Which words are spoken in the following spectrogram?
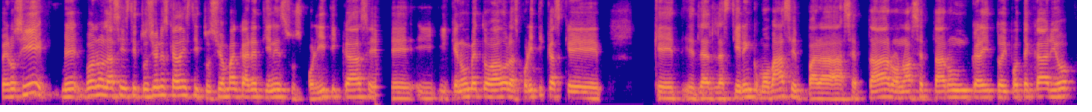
Pero sí, eh, bueno, las instituciones, cada institución bancaria tiene sus políticas eh, eh, y, que en un momento dado las políticas que, que las, tienen como base para aceptar o no aceptar un crédito hipotecario,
